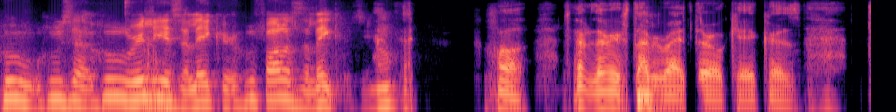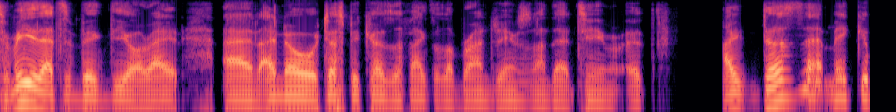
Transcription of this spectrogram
who who's a who really is a Laker? Who follows the Lakers? You know. Well, let, let me stop you right there, okay? Because to me, that's a big deal, right? And I know just because of the fact that LeBron James is on that team, it, I does that make a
